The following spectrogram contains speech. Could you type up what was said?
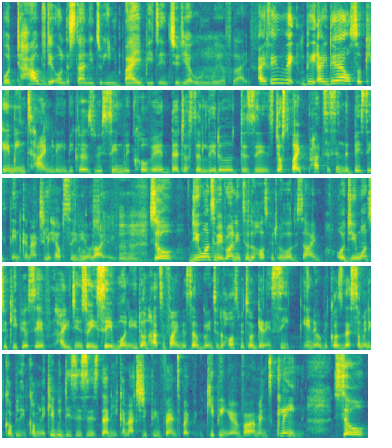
but how do they understand it to imbibe it into their own way of life? I think the, the idea also came in timely because we've seen with COVID that just a little disease, just by practicing the basic thing can actually help save okay. your life. Mm -hmm. So do you want to be running to the hospital all the time? Or do you want to keep your safe hygiene so you save money? You don't have to find yourself going to the hospital getting sick, you know, because there's so many communicable diseases that you can actually prevent by keeping your environment clean. So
